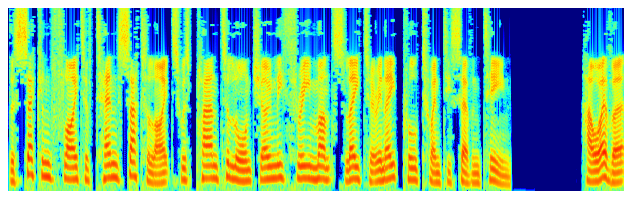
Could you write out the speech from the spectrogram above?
the second flight of 10 satellites was planned to launch only three months later in April 2017. However,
